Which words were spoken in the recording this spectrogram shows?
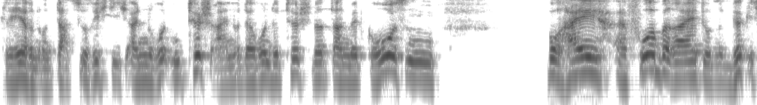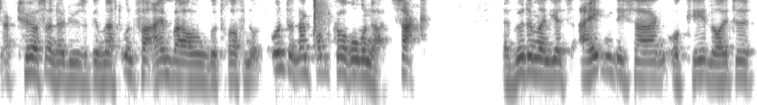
klären und dazu richte ich einen runden Tisch ein und der runde Tisch wird dann mit großen Bohai äh, vorbereitet und wirklich Akteursanalyse gemacht und Vereinbarungen getroffen und, und, und dann kommt Corona, zack. Da würde man jetzt eigentlich sagen, okay Leute,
